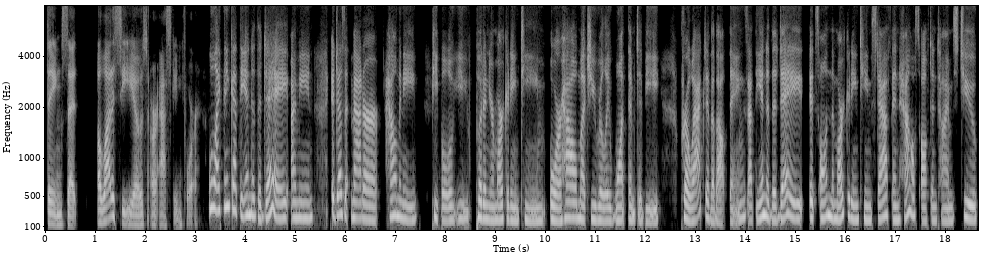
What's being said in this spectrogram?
things that a lot of CEOs are asking for. Well, I think at the end of the day, I mean, it doesn't matter how many people you put in your marketing team or how much you really want them to be proactive about things. At the end of the day, it's on the marketing team staff in house oftentimes to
